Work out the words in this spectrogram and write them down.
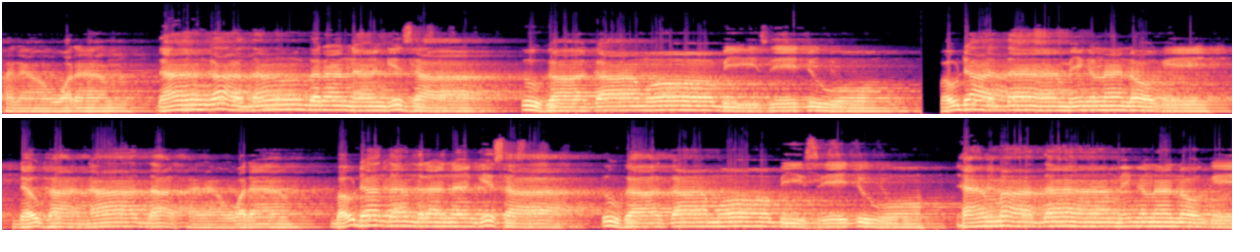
ခရံဝရံသံဃတံတရဏံကိစ္ဆာဒုက္ခကာမောပိစေတုဝံ ဗုဒ္ဓတံမင်္ဂလံလောကေဒုက္ခနာတခရံဝရံဗုဒ္ဓတံတရဏံကိစ္ဆာဒုက္ခကာမောပိစေတုဝံဓမ္မတံမင်္ဂလံလောကေ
